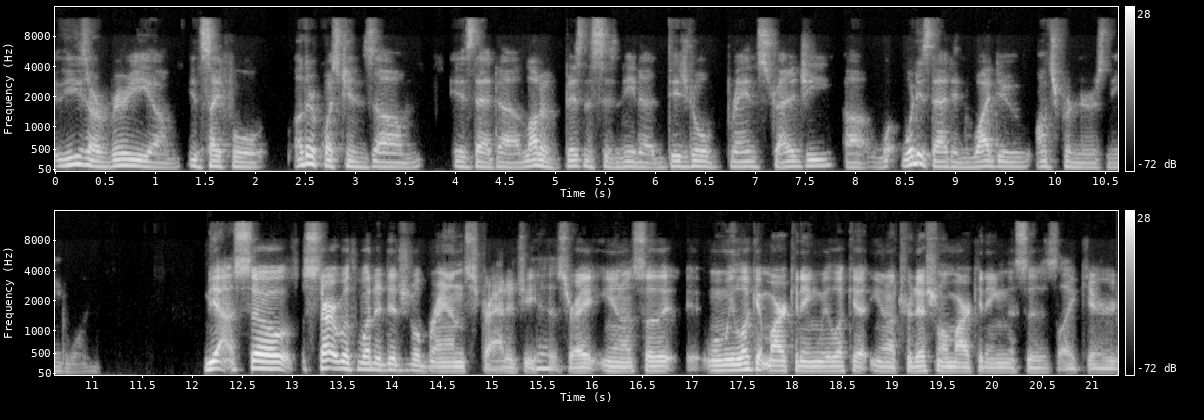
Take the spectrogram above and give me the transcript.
these are very um, insightful. Other questions um, is that uh, a lot of businesses need a digital brand strategy. Uh, wh- what is that, and why do entrepreneurs need one? Yeah, so start with what a digital brand strategy is, right? You know, so that when we look at marketing, we look at you know traditional marketing. This is like your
